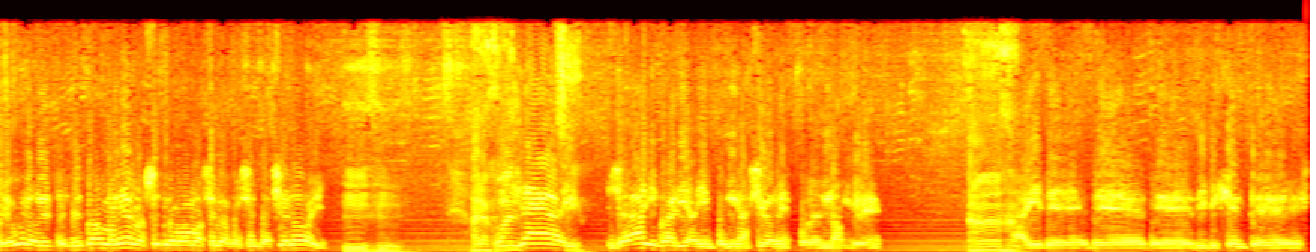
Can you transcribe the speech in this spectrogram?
Pero bueno, de, todas maneras nosotros vamos a hacer la presentación hoy. Ahora, Juan... Ya hay, ya hay varias impugnaciones por el nombre, ¿eh? Hay de, de, dirigentes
